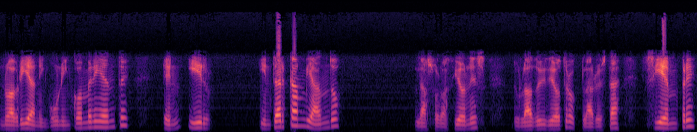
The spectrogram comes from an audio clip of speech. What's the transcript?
No habría ningún inconveniente en ir intercambiando las oraciones de un lado y de otro, claro está, siempre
